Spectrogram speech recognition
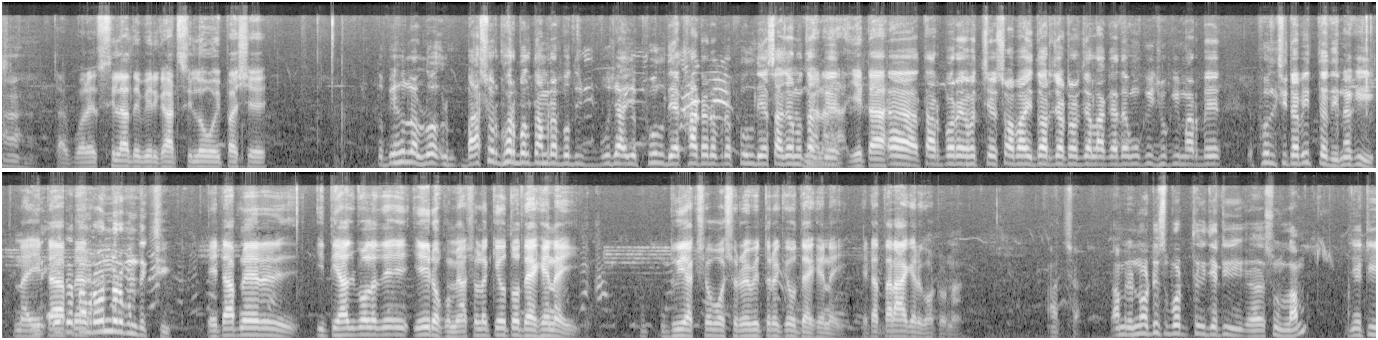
হ্যাঁ, তারপরে শিলাদেবীর ঘাট ছিল ওই পাশে। তো বেহুলা বাসর ঘর বলতে আমরা বুঝাই যে ফুল দিয়ে খাটের উপরে ফুল দিয়ে সাজানো থাকবে। এটা হ্যাঁ, তারপরে হচ্ছে সবাই দরজা টরজা লাগায় দেয় মুখি ঝুঁকি মারবে ফুল ছিটাবে ইত্যাদি নাকি? না, এটা এটা তো আমরা অন্যরকম দেখছি। এটা আপনার ইতিহাস বলে যে এই রকমই আসলে কেউ তো দেখে নাই। দুই একশো বছরের ভিতরে কেউ দেখে নাই এটা তার আগের ঘটনা। আচ্ছা আমরা নোটিশ বোর্ড থেকে যেটি শুনলাম যে এটি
